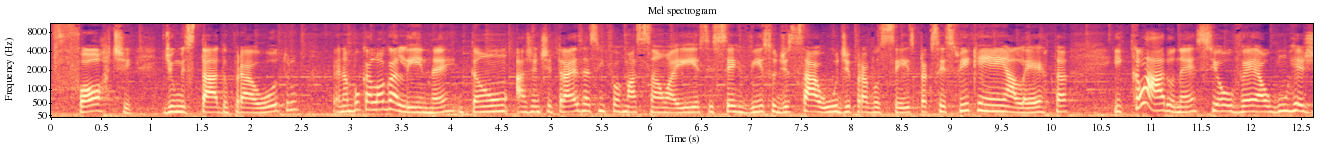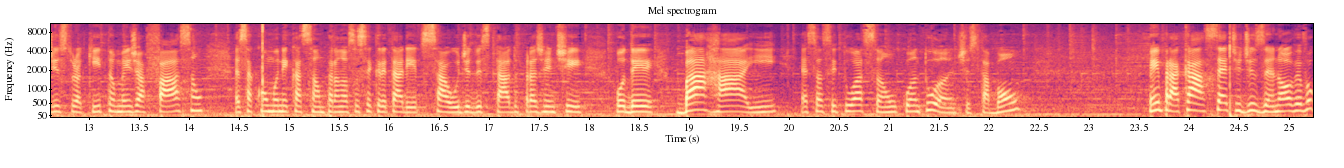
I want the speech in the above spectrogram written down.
forte de um estado para outro, Pernambuco é logo ali, né? Então a gente traz essa informação aí, esse serviço de saúde para vocês, para que vocês fiquem em alerta. E claro, né, se houver algum registro aqui, também já façam essa comunicação para a nossa Secretaria de Saúde do Estado para a gente poder barrar aí essa situação o quanto antes, tá bom? Vem para cá, 7h19, eu vou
